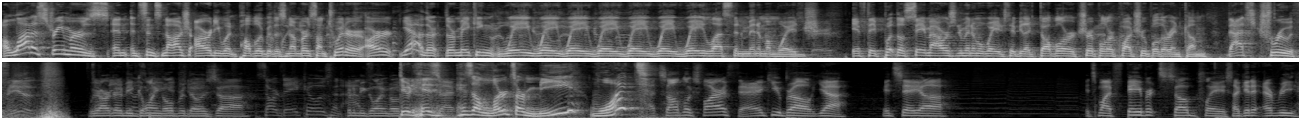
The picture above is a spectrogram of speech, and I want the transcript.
a lot of streamers, and, and since Naj already went public with his numbers on Twitter, are yeah, they're they're making way, way, way, way, way, way, way less than minimum wage. If they put those same hours into minimum wage, they'd be like double or triple or quadruple their income. That's truth. We are going to be going over those. Uh, going to be going over. Dude, his today. his alerts are me? What? That sub looks fire. Thank you, bro. Yeah, it's a. Uh, it's my favorite sub place. I get it every.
